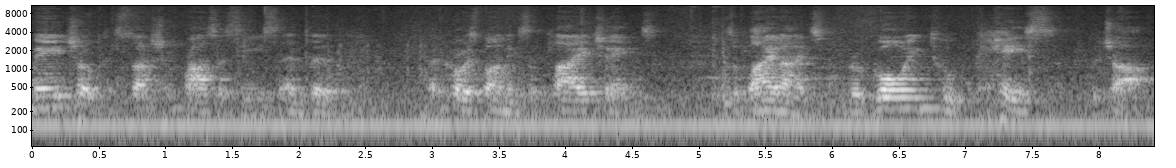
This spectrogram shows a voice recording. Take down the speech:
major construction processes and the, corresponding supply chains, supply lines, were going to pace the job.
